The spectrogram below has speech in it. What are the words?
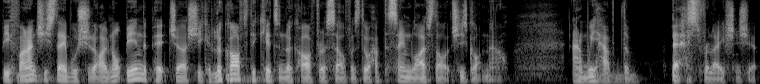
be financially stable should I not be in the picture. She could look after the kids and look after herself and still have the same lifestyle that she's got now. And we have the best relationship.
